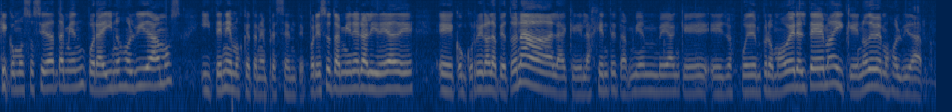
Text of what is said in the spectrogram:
que como sociedad también por ahí nos olvidamos y tenemos que tener presente. Por eso también era la idea de eh, concurrir a la peatonal, a que la gente también vean que ellos pueden promover el tema y que no debemos olvidarlo.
